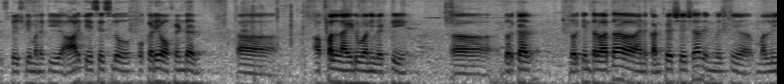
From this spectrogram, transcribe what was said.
ఎస్పెషలీ మనకి ఆరు కేసెస్లో ఒక్కరే ఆఫెండర్ అప్పల్ నాయుడు అనే వ్యక్తి ఆ, దొరికారు. దొరికిన తర్వాత ఆయన కన్ఫ్యూస్ చేశారు. ఇన్వెస్టి మళ్ళీ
